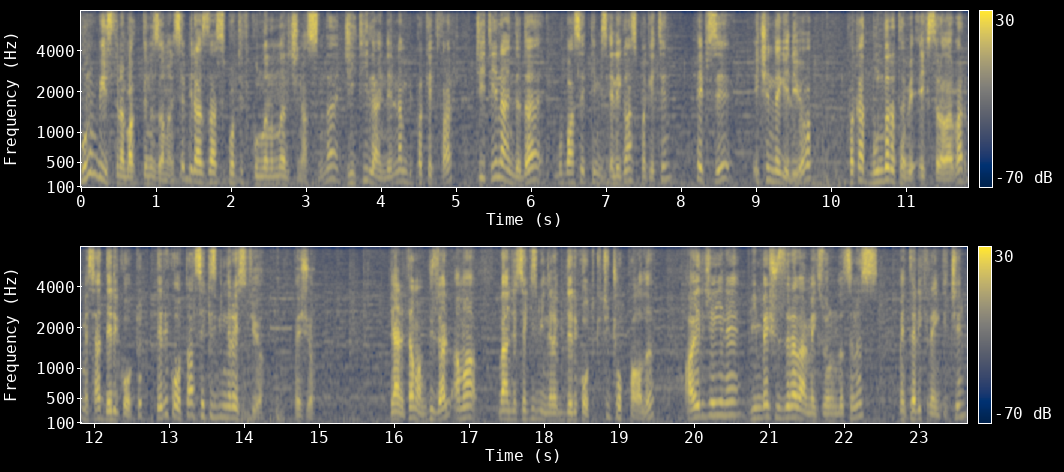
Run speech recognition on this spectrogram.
Bunun bir üstüne baktığınız zaman ise biraz daha sportif kullanımlar için aslında GT Line denilen bir paket var. GT Line'da da bu bahsettiğimiz elegans paketin hepsi içinde geliyor. Fakat bunda da tabii ekstralar var. Mesela deri koltuk. Deri koltuğa 8000 lira istiyor Peugeot. Yani tamam güzel ama bence 8000 lira bir deri koltuk için çok pahalı. Ayrıca yine 1500 lira vermek zorundasınız metalik renk için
